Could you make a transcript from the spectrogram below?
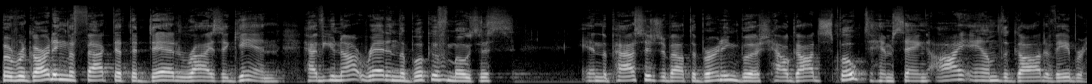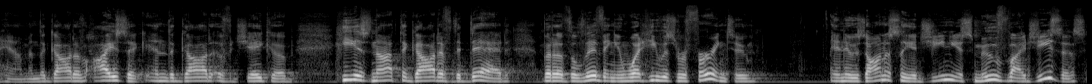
But regarding the fact that the dead rise again, have you not read in the book of Moses? In the passage about the burning bush how God spoke to him, saying, I am the God of Abraham, and the God of Isaac, and the God of Jacob. He is not the God of the dead, but of the living. And what he was referring to, and it was honestly a genius move by Jesus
